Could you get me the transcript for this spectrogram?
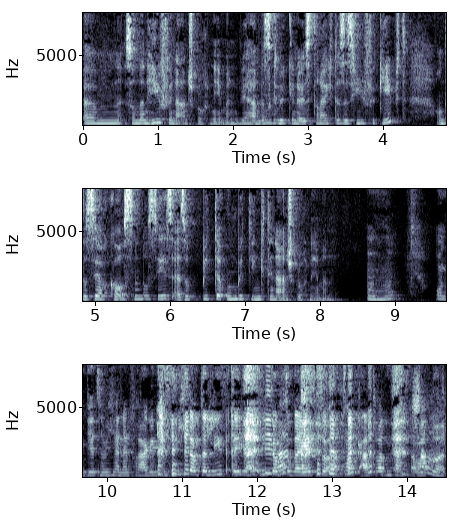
ähm, sondern Hilfe in Anspruch nehmen. Wir haben das mhm. Glück in Österreich, dass es Hilfe gibt und dass sie auch kostenlos ist. Also bitte unbedingt in Anspruch nehmen. Mhm. Und jetzt habe ich eine Frage, die ist nicht auf der Liste. Ich weiß nicht, ja. ob du da jetzt so ad hoc antworten kannst, aber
